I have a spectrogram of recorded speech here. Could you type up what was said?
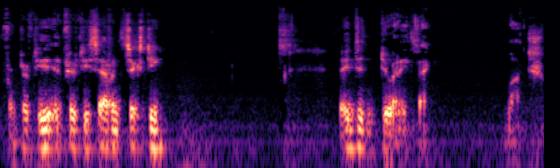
from 50, 57, 60. They didn't do anything much.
